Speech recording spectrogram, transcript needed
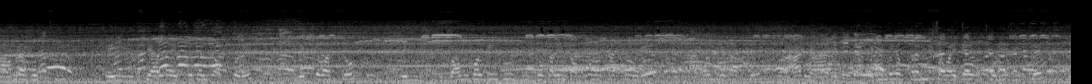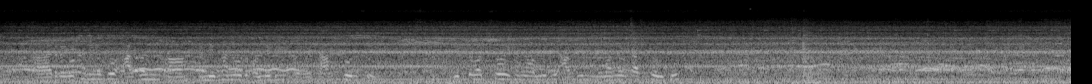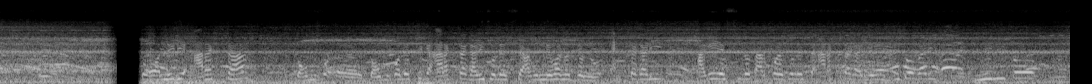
আমরা হচ্ছি এই শিয়ালদা স্টেশন চত্বরে। দেখতে পাচ্ছ দমকল কিন্তু যুদ্ধকালীন তৎপরতার সঙ্গে আগুন নেভাচ্ছে। আর আর এখান থেকে পুলিশ সবাইকে ছড়িয়ে দিচ্ছে। আর এখানে কিন্তু আগুন নেভানোর অলরেডি কাজ চলছে। দেখতে পাচ্ছ এখানে অলরেডি আগুন নেভানোর কাজ চলছে। তো অলরেডি দমক আহ, দমকলের থেকে আরেকটা গাড়ি চলে এসছে আগুন নেভানোর জন্য। একটা গাড়ি আগে এসেছিল তারপরে চলে এসছে আরেকটা গাড়ি। এবং দুটো গাড়ি মিলিত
